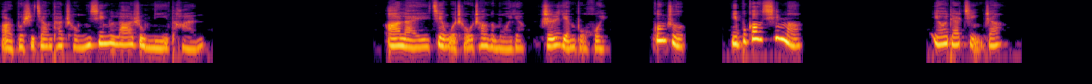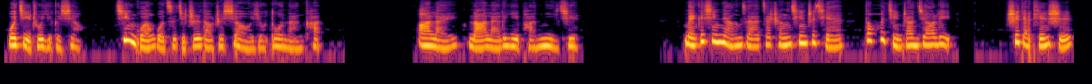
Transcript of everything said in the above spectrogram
而不是将他重新拉入泥潭。”阿来见我惆怅的模样，直言不讳：“公主，你不高兴吗？”有点紧张。我挤出一个笑，尽管我自己知道这笑有多难看。阿来拿来了一盘蜜饯。每个新娘子在成亲之前都会紧张焦虑，吃点甜食，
